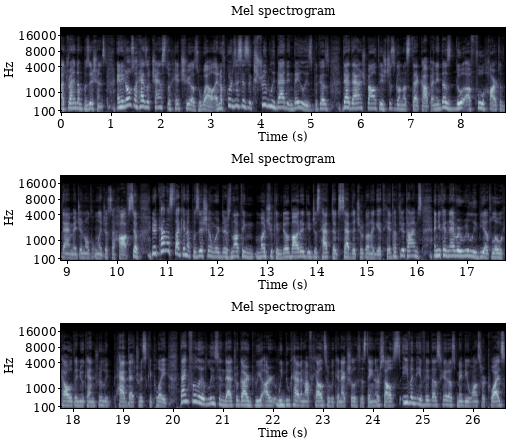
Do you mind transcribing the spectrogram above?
at random positions, and it also has a chance to hit you as well. And of course, this is extremely bad in dailies because that damage penalty is just gonna stack up, and it does do a full heart of damage and not only just a half. So you're kind of stuck in a position where there's nothing much you can do about it. You just have to accept that you're gonna get hit a few times, and you can never really be at low health, and you can't really have that risky play. Thankfully, at least in that regard, we are we do have enough health so we can actually sustain ourselves, even if it does hit us maybe once or twice.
